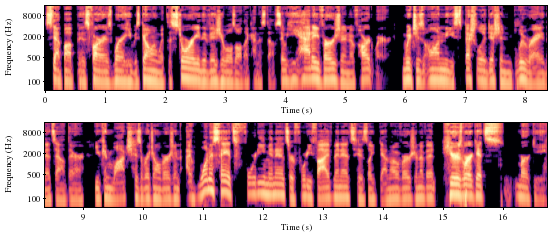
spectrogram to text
step up as far as where he was going with the story, the visuals, all that kind of stuff. So he had a version of hardware which is on the special edition Blu-ray that's out there. You can watch his original version. I want to say it's 40 minutes or 45 minutes, his like demo version of it. Here's where it gets murky.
